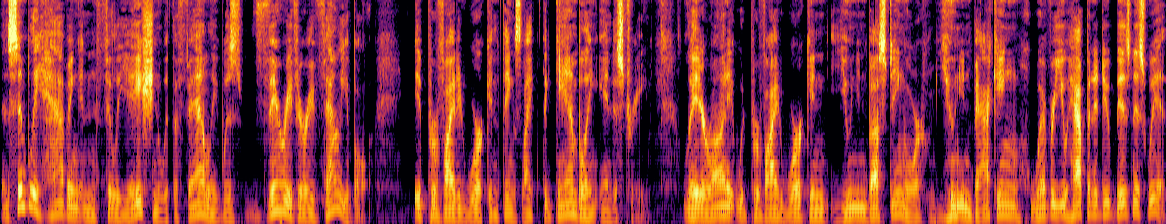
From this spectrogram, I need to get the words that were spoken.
And simply having an affiliation with the family was very, very valuable. It provided work in things like the gambling industry. Later on, it would provide work in union busting or union backing whoever you happen to do business with.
